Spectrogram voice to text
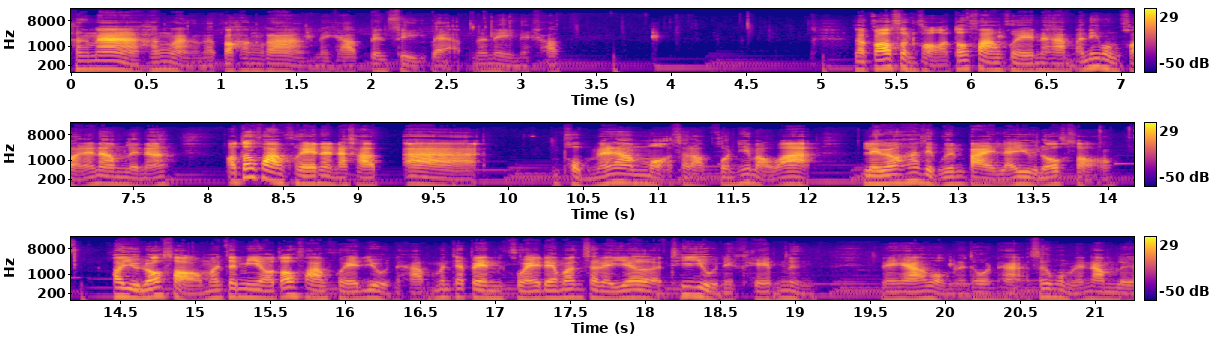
ข้างหน้าข้างหลังแล้วก็ข้างล่างนะครับ เป็นสีแบบนั่นเองนะครับ แล้วก็ส่วนของออโต้ฟาร์มเควสนะครับ อันนี้ผมขอแนะนำเลยนะออโต้ฟาร์มเควสนะครับอ่าผมแนะนำเหมาะสำหรับคนที่แบบว่าเลเวล50 ขึ้นไปแล้วอยู่โลก 2 พออยู่โลก 2 มันจะมีออโต้ฟาร์มเควสอยู่นะครับ มันจะเป็นเควสเดมอนสเลเยอร์ที่อยู่ในเคปหนึ่ง นะครับผมนะโทนฮะซึ่งผมแนะนำเลย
